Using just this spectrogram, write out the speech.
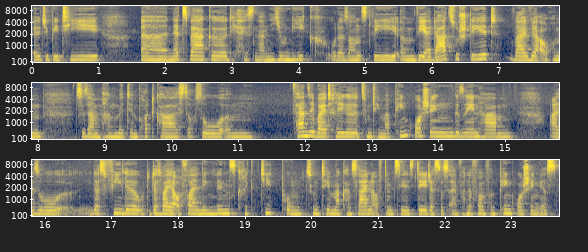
LGBT- äh, Netzwerke, die heißen dann Unique oder sonst wie, ähm, wie er dazu steht, weil wir auch im Zusammenhang mit dem Podcast auch so ähm, Fernsehbeiträge zum Thema Pinkwashing gesehen haben. Also, dass viele, das war ja auch vor allen Dingen Lins Kritikpunkt zum Thema Kanzleien auf dem CSD, dass das einfach eine Form von Pinkwashing ist.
